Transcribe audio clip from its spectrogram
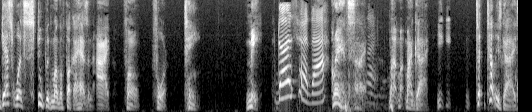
guess what stupid motherfucker has an iPhone 14? Me. Grandson. My, my, my guy. You, you, T- tell these guys.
